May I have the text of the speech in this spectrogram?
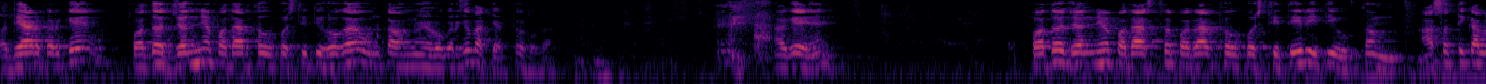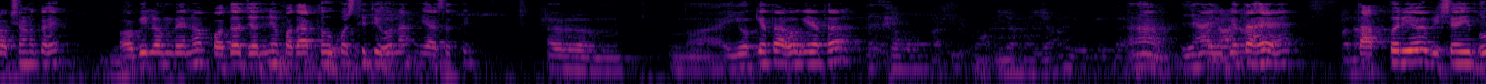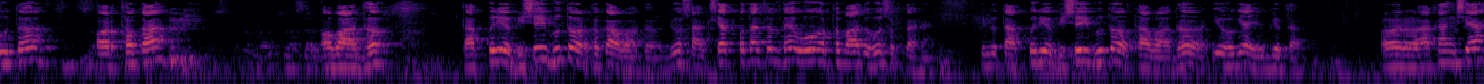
अध्यार करके पदजन्य पदार्थ उपस्थिति होगा, उनका अन्वय होकर के वाक्यार्थ होगा। आगे। पदजन्य पदार्थ पदार्थ उपस्थिति इति उत्तम आसक्ति का लक्षण कहे? अविलंबे न पदजन्य पदार्थ उपस्थिति होना, ये आसक्ति। और योग्यता हो गया था? हाँ यहाँ योग्यता है। तात्पर्य विषयभूत अर्थ का अबाध। तात्पर्य विषयभूत अर्थ का अबाध जो साक्षात पता चलता है वो अर्थवाद हो सकता है। किंतु तात्पर्य विषयभूत अर्थावाद ये हो गया योग्यता। और आकांक्षा?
